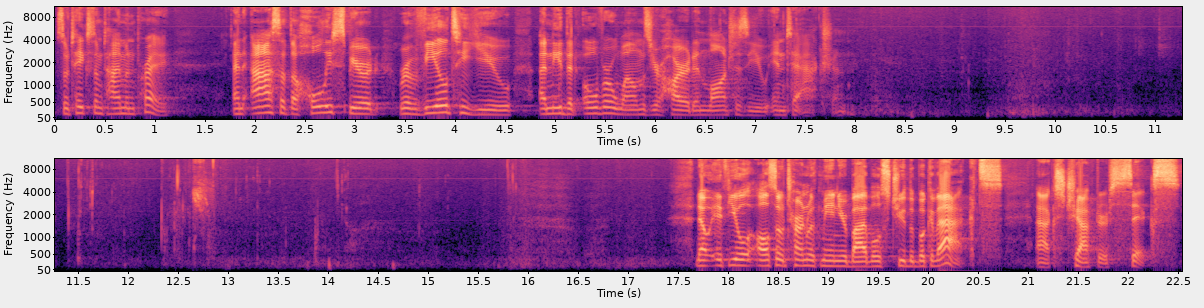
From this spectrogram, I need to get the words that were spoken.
So take some time and pray and ask that the Holy Spirit reveal to you a need that overwhelms your heart and launches you into action. Now, if you'll also turn with me in your Bibles to the book of Acts, Acts chapter 6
